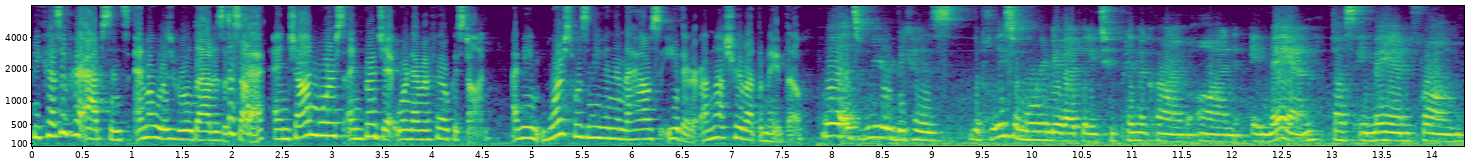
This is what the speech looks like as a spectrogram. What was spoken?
Because of her absence, Emma was ruled out as a suspect, and John Morse and Bridget were never focused on. I mean, Morse wasn't even in the house either. I'm not sure about the maid, though. Well, it's weird because the police are more going to be likely to pin the crime on a man, thus a man from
